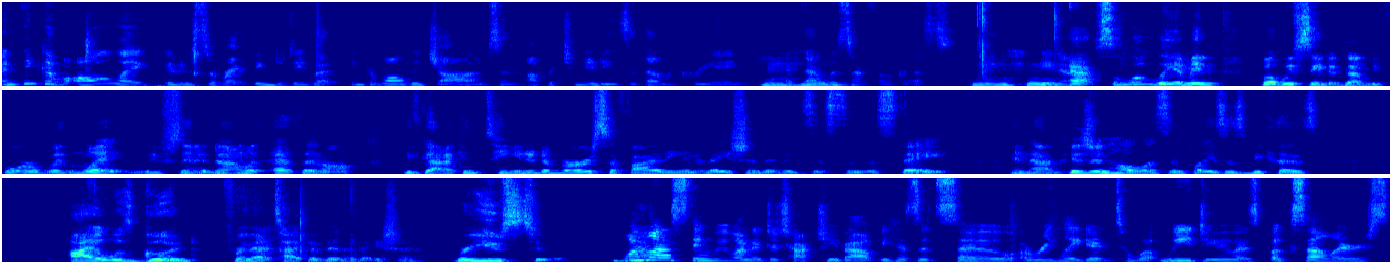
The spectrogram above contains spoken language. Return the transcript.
And think of all like, if it's the right thing to do, but think of all the jobs and opportunities that that would create if that Mhm. was our focus. Mhm. you know? Absolutely. I mean, but we've seen it done before with wind. We've seen it done Mhm. with ethanol. We've got to continue to diversify the innovation that exists in the state and not pigeonhole us in places because Iowa's good for that type of innovation. We're used to it. One Yeah. last thing we wanted to talk to you about because it's so related to what we do as booksellers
